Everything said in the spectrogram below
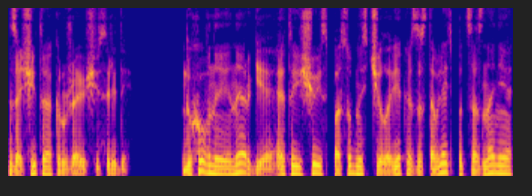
защита окружающей среды. Духовная энергия — это еще и способность человека заставлять подсознание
